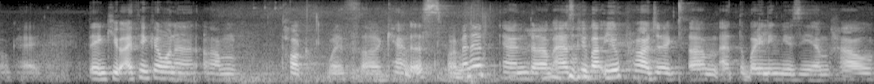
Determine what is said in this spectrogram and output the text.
Okay, thank you. I think I want to um, talk with uh, Candace for a minute and um, ask you about your project um, at the Whaling Museum. How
